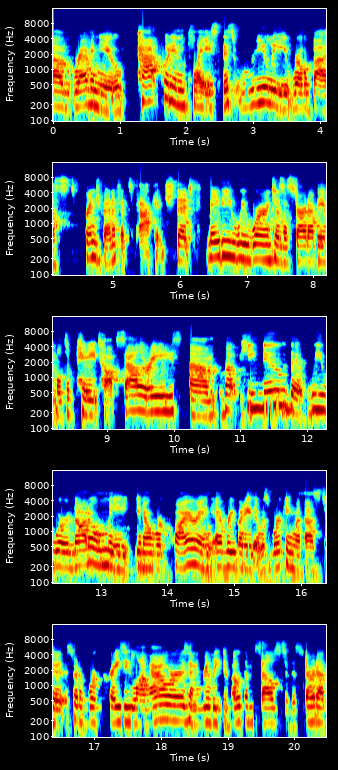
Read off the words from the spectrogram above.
of revenue, Pat put in place this really robust fringe benefits package that maybe we weren't as a startup able to pay top salaries. Um, but he knew that we were not only you know requiring everybody that was working with us to sort of work crazy long hours and really devote themselves to the startup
